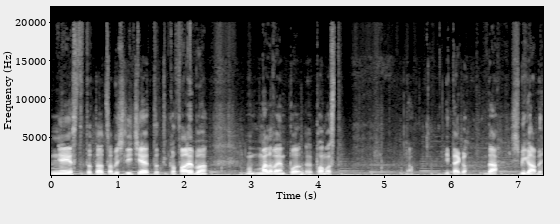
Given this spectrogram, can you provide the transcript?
nie jest to to, co myślicie, to tylko farba, malowałem po, pomost. I tego, da, śmigamy.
